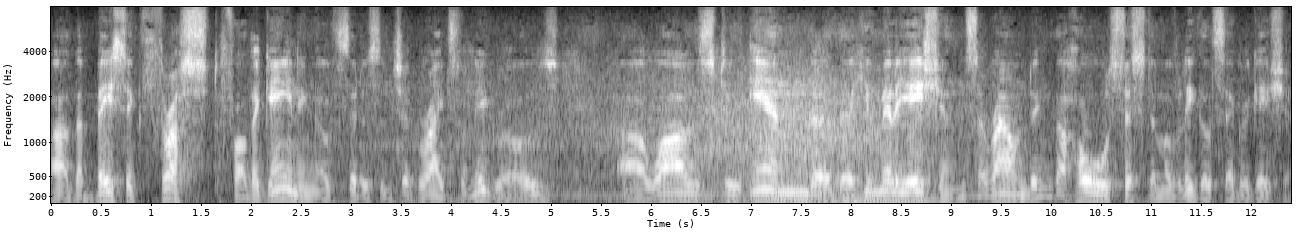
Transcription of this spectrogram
uh, the basic thrust for the gaining of citizenship rights for Negroes uh, was to end uh, the humiliation surrounding the whole system of legal segregation.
